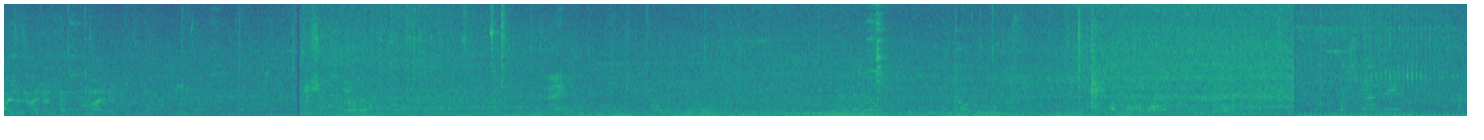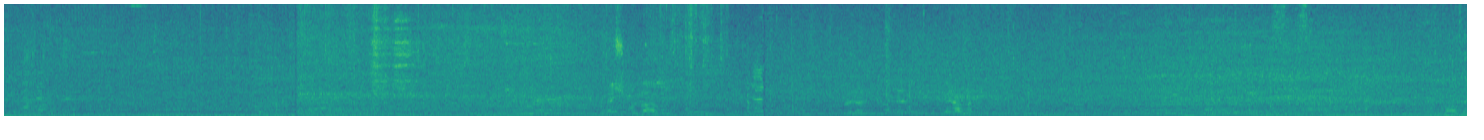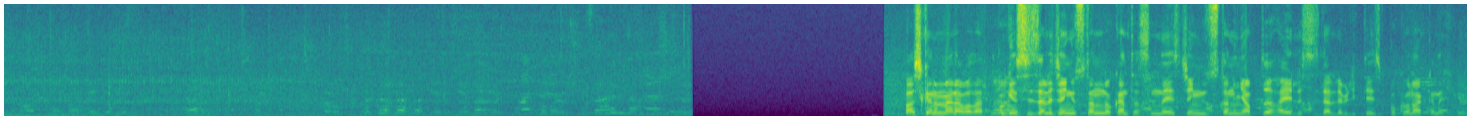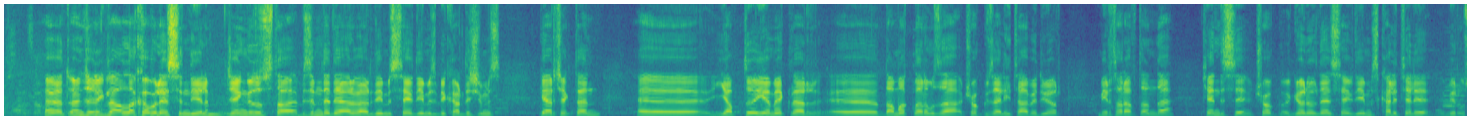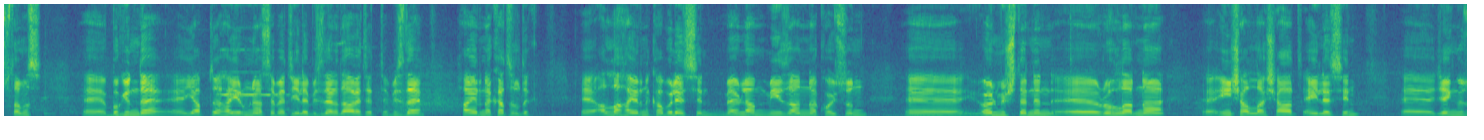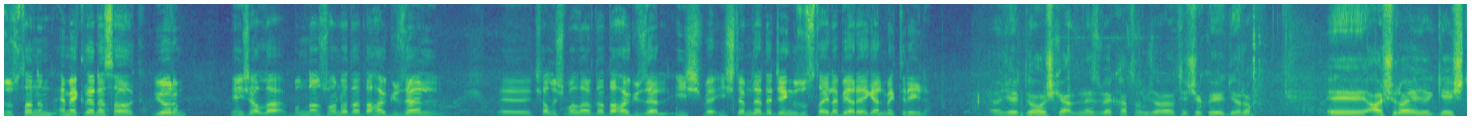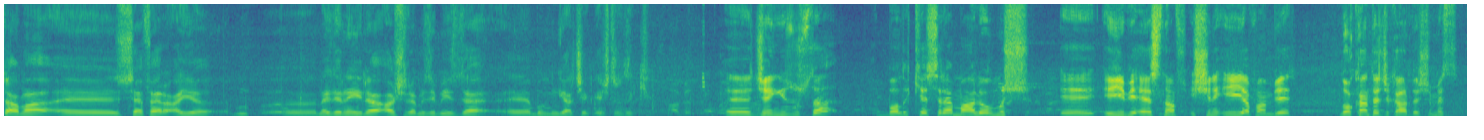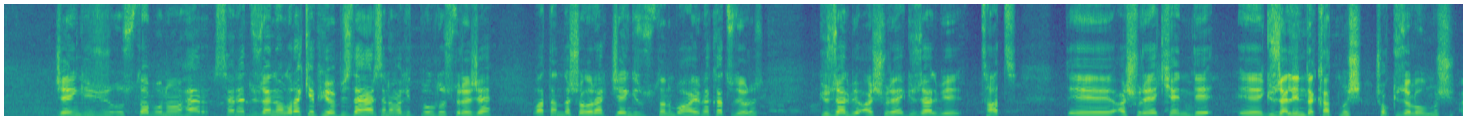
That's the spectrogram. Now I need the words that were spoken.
Aynen aynen. Şunun aynen. Kaşık burada. Kaşık burada abi. Böyle ver abla. Başkanım merhabalar. Bugün sizlerle Cengiz Usta'nın lokantasındayız. Cengiz Usta'nın yaptığı hayırla sizlerle birlikteyiz. Bu konu hakkındaki görüşlerinizi. Evet öncelikle Allah kabul etsin diyelim. Cengiz Usta bizim de değer verdiğimiz, sevdiğimiz bir kardeşimiz. Gerçekten e, yaptığı yemekler e, damaklarımıza çok güzel hitap ediyor. Bir taraftan da kendisi çok gönülden sevdiğimiz kaliteli bir ustamız. E, bugün de e, yaptığı hayır münasebetiyle bizleri davet etti. Biz de hayrına katıldık. E, Allah hayrını kabul etsin. Mevlam mizanına koysun. E, ölmüşlerinin e, ruhlarına e, inşallah şahat eylesin. E, Cengiz Usta'nın emeklerine sağlık diyorum. İnşallah bundan sonra da daha güzel e, çalışmalarda, daha güzel iş ve işlemlerde Cengiz Usta ile bir araya gelmek dileğiyle. Öncelikle hoş geldiniz ve katılımcılara teşekkür ediyorum. Ee, aşure ayı geçti ama e, sefer ayı e, nedeniyle aşuremizi biz de e, bugün gerçekleştirdik. Ee, Cengiz Usta Balıkesir'e mal olmuş e, iyi bir esnaf, işini iyi yapan bir lokantacı kardeşimiz. Cengiz Usta bunu her sene düzenli olarak yapıyor. Biz de her sene vakit bulduğu sürece vatandaş olarak Cengiz Usta'nın bu hayrına katılıyoruz. Güzel bir aşure, güzel bir tat. Ee, aşureye kendi e, güzelliğini de katmış. Çok güzel olmuş.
